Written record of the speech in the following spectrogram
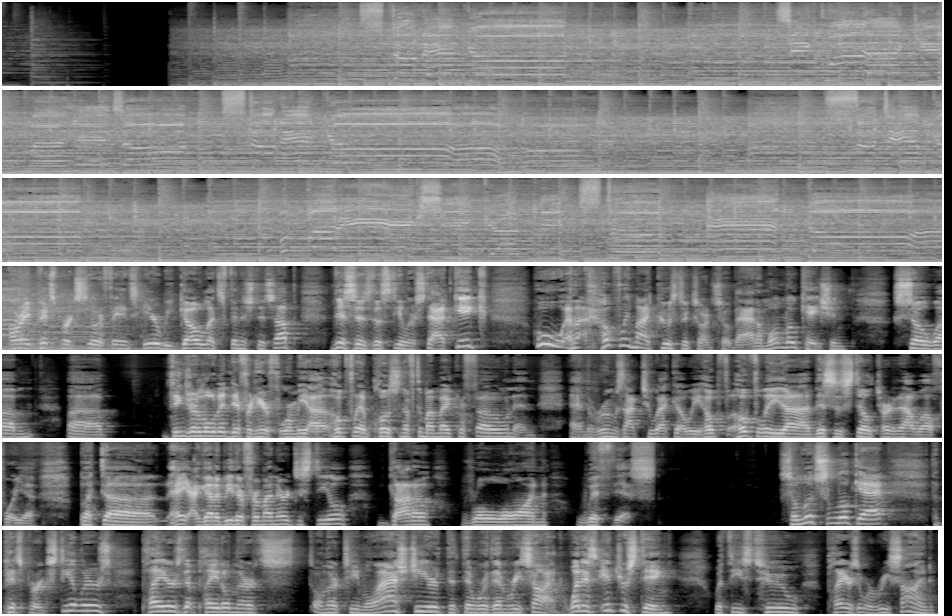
All right, Pittsburgh Steeler fans, here we go. Let's finish this up. This is the Steeler Stat Geek. Who, hopefully my acoustics aren't so bad. I'm on location, so um, uh, things are a little bit different here for me. Uh, hopefully, I'm close enough to my microphone, and and the room's not too echoey. Hope, hopefully, uh, this is still turning out well for you. But uh, hey, I got to be there for my Nerds of Steel. Gotta roll on with this. So let's look at the Pittsburgh Steelers players that played on their on their team last year that they were then re-signed. What is interesting with these two players that were re-signed,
